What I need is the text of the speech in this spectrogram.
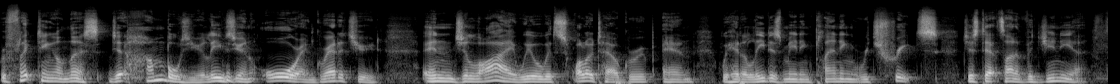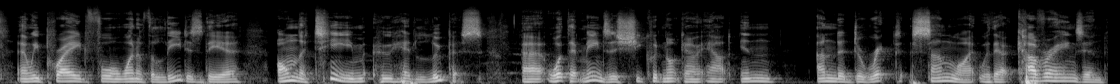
reflecting on this just humbles you, leaves you in awe and gratitude. In July, we were with Swallowtail Group and we had a leaders meeting planning retreats just outside of Virginia. And we prayed for one of the leaders there on the team who had lupus. Uh, what that means is she could not go out in under direct sunlight without coverings and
